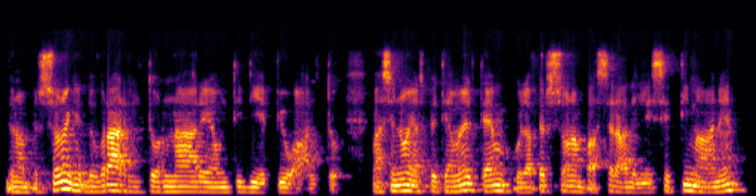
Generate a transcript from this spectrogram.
di una persona che dovrà ritornare a un TDE più alto. Ma se noi aspettiamo nel tempo quella persona passerà delle settimane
